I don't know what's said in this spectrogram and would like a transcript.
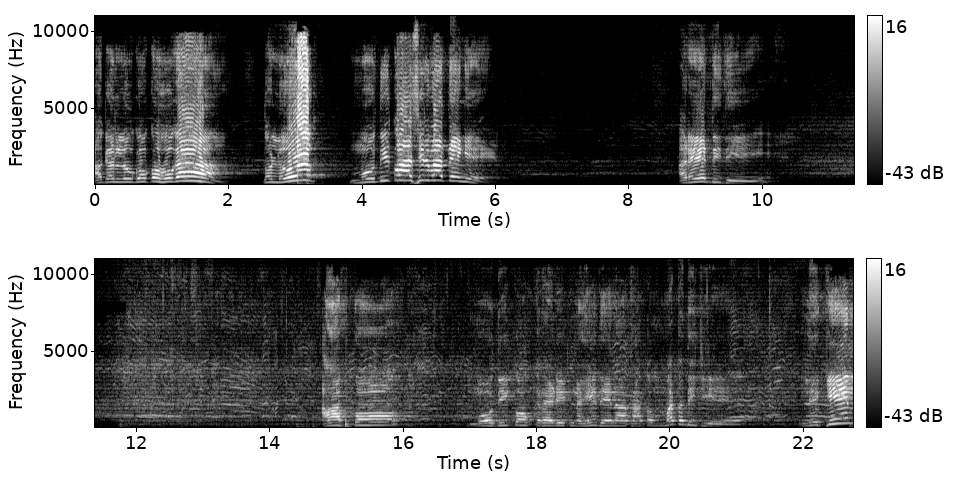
अगर लोगों को होगा तो लोग मोदी को आशीर्वाद देंगे। अरे दीदी आपको मोदी को क्रेडिट नहीं देना था तो मत दीजिए। लेकिन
